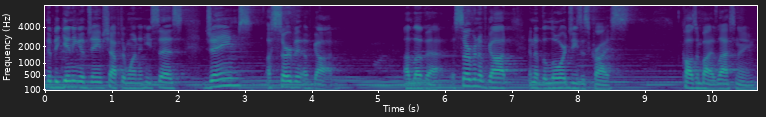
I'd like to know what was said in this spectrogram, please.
the beginning of James chapter 1 and he says, James, a servant of God. I love that. A servant of God and of the Lord Jesus Christ. Calls him by his last name.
